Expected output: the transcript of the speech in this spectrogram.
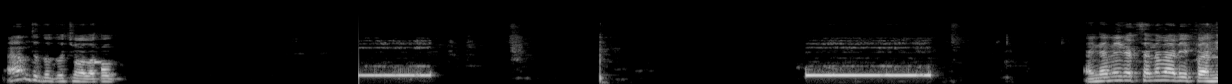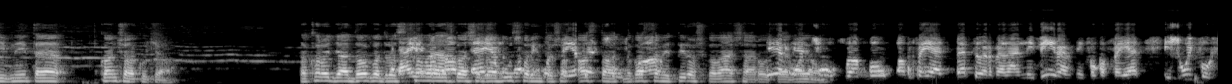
Nem tudod, hogy hol lakok. Engem még egyszer nem mernél felhívni, te kancsalkutya. Takarodjál Eljön a- kamerázgassad a eljön 20 a- forintos asztalt, meg azt, amit Piroska Térden vajon. fog a fejed betörve lenni, vérezni fog a fejed, és úgy fogsz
